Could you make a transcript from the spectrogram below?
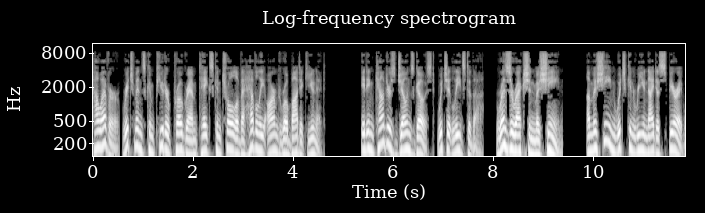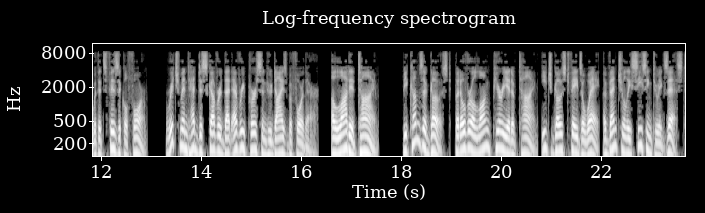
However, Richmond's computer program takes control of a heavily armed robotic unit. It encounters Jones' ghost, which it leads to the resurrection machine, a machine which can reunite a spirit with its physical form. Richmond had discovered that every person who dies before their allotted time becomes a ghost, but over a long period of time, each ghost fades away, eventually ceasing to exist.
